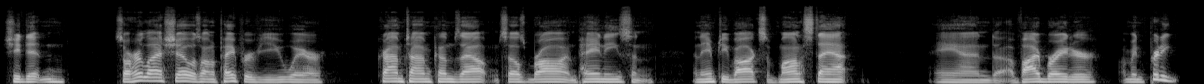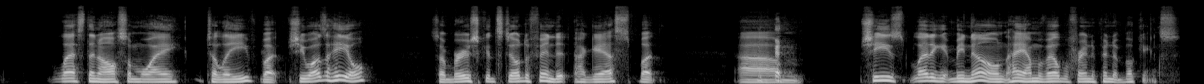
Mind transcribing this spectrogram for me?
she didn't. So her last show was on a pay per view where Crime Time comes out and sells bra and panties and an empty box of Monistat and a vibrator. I mean, pretty less than awesome way to leave, but she was a heel, so Bruce could still defend it, I guess. But um, she's letting it be known, hey, I'm available for independent bookings.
